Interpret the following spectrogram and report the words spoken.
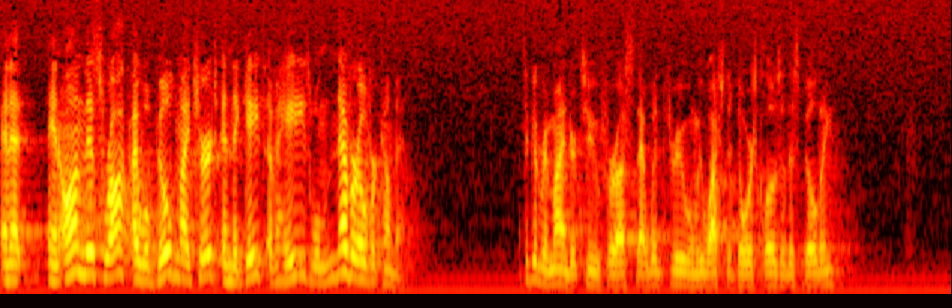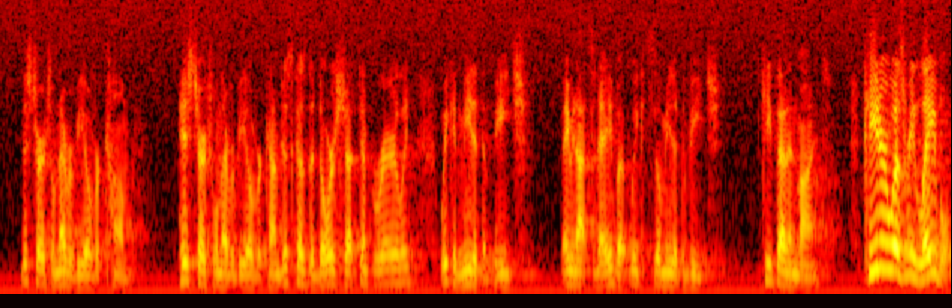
and, at, and on this rock I will build my church, and the gates of Hades will never overcome it. That's a good reminder, too, for us that went through when we watched the doors close of this building. This church will never be overcome. His church will never be overcome. Just because the door's shut temporarily, we could meet at the beach. Maybe not today, but we could still meet at the beach. Keep that in mind. Peter was relabeled.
